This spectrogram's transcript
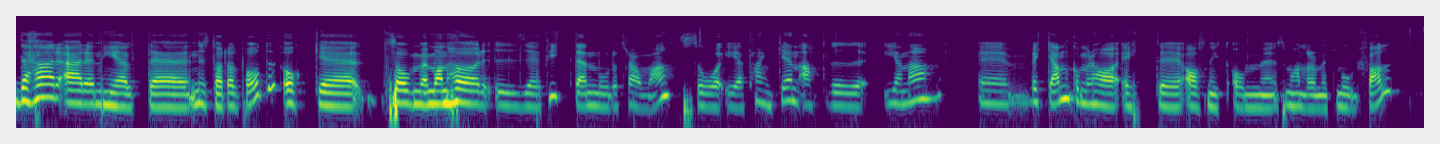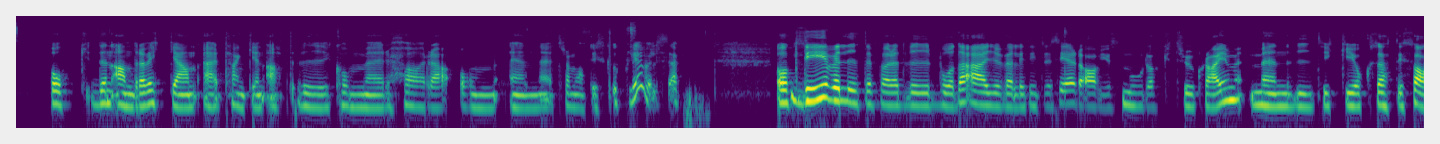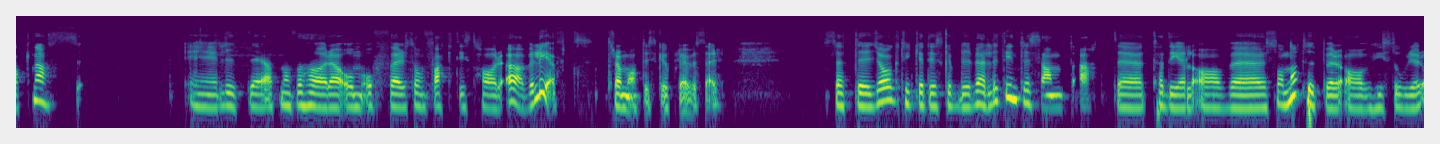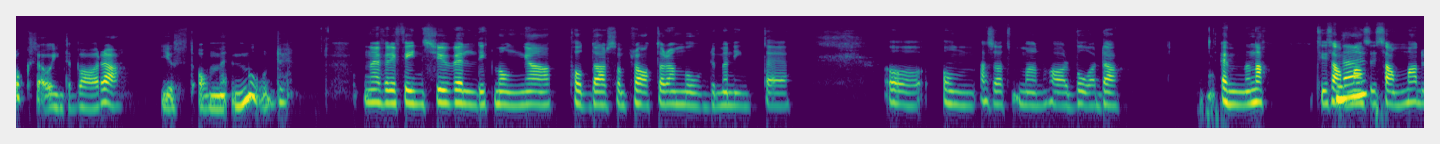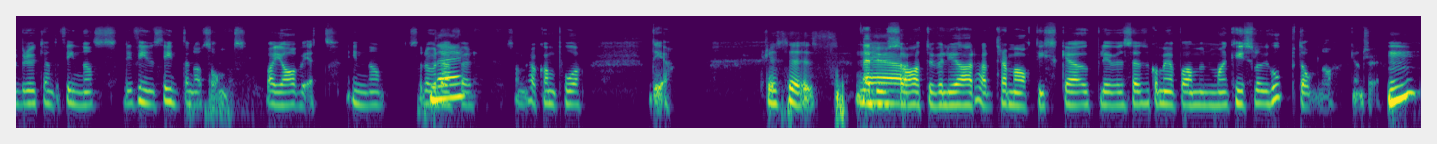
Det här är en helt eh, nystartad podd och eh, som man hör i titeln Mord och trauma så är tanken att vi ena eh, veckan kommer ha ett eh, avsnitt om, eh, som handlar om ett mordfall. Och den andra veckan är tanken att vi kommer höra om en traumatisk upplevelse. Och det är väl lite för att vi båda är ju väldigt intresserade av just mord och true crime. Men vi tycker ju också att det saknas eh, lite att man får höra om offer som faktiskt har överlevt traumatiska upplevelser. Så att, eh, jag tycker att det ska bli väldigt intressant att eh, ta del av eh, sådana typer av historier också och inte bara just om mord. Nej, för det finns ju väldigt många poddar som pratar om mord men inte och, om alltså att man har båda ämnena tillsammans Nej. i samma. Det brukar inte finnas. Det finns inte något sånt vad jag vet innan. Så det var Nej. därför som jag kom på det. Precis. När du Eh, sa att du vill göra dramatiska upplevelser så kom jag på att man kan ju slå ihop dem då kanske. Mm.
